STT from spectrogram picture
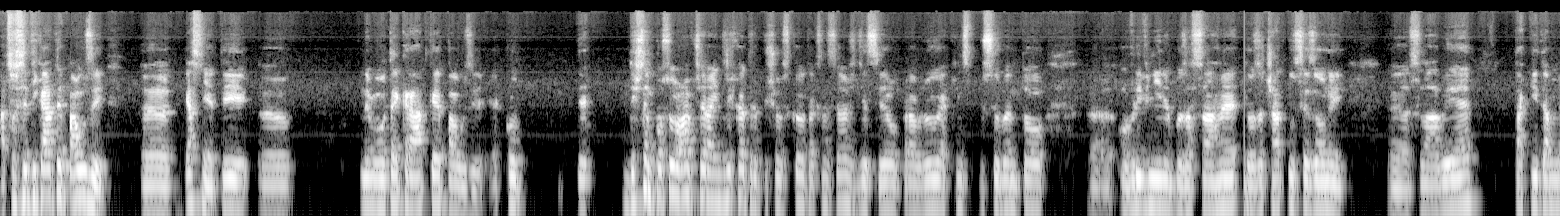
A co se týká té pauzy, jasně, ty, nebo té krátké pauzy, jako když jsem poslouchal včera Jindřicha Trpišovského, tak jsem se až děsil opravdu, jakým způsobem to ovlivní nebo zasáhne do začátku sezóny Slávie. Taky tam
